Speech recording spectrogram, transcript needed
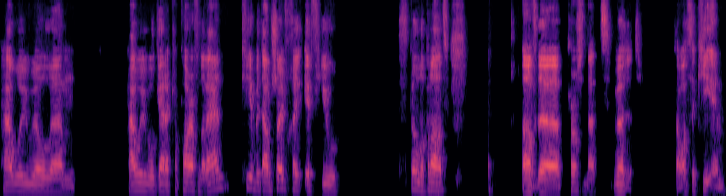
how we will um, how we will get a kapara for the land ki im if you spill the blood of the person that's murdered. So what's the key im?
